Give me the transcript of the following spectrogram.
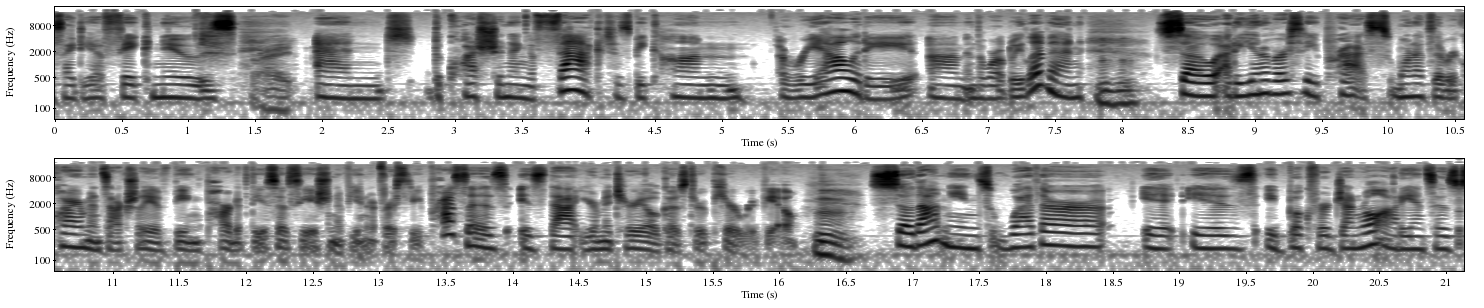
this idea of fake news right. and the questioning of fact has become a reality um, in the world we live in. Mm-hmm. So, at a university press, one of the requirements actually of being part of the Association of University Presses is that your material goes through peer review. Mm. So, that means whether it is a book for general audiences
